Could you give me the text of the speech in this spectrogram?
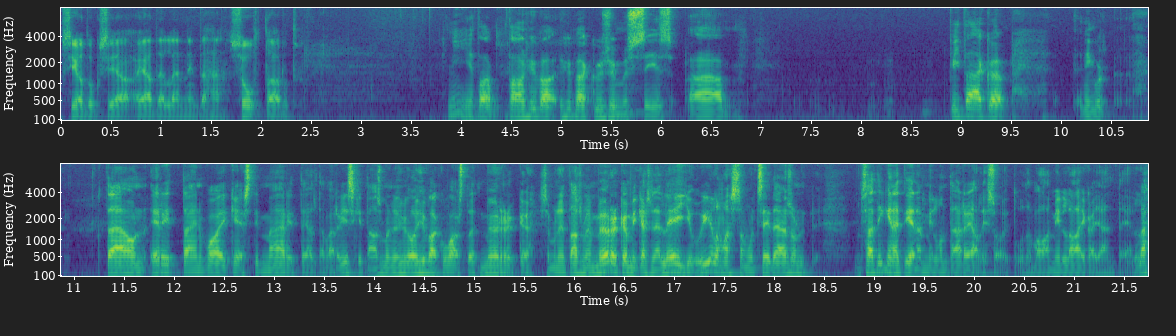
sijoituksia ajatellen, niin tähän suhtaudut? Niin, tämä on hyvä, hyvä kysymys siis. Ää, pitääkö, niin kuin, tämä on erittäin vaikeasti määriteltävä riski. Tämä on semmoinen hyvä, kuvasto, että mörkö. Semmoinen, tämä on semmoinen mörkö, mikä sinne leijuu ilmassa, mutta, se ei, tämä on, mutta sä et ikinä tiedä, milloin tämä realisoituu tavallaan, millä aikajänteellä.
